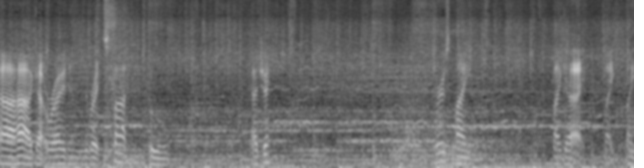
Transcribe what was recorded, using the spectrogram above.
Aha, I got right into the right spot. Boom. Gotcha. Where's my my guy? My my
